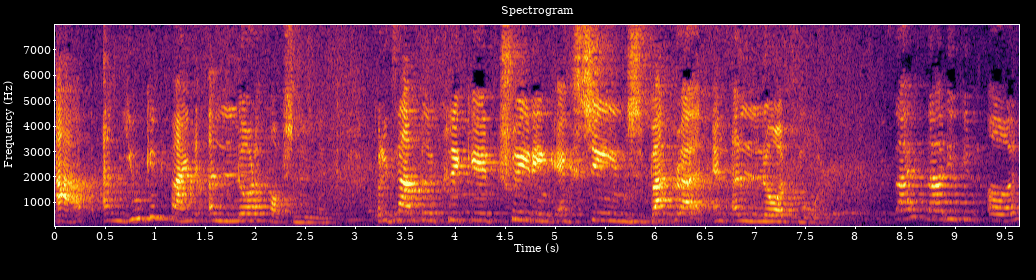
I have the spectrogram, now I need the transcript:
app and you can find a lot of options in it. For example, cricket, trading, exchange, baccarat and a lot more. Besides that, you can earn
